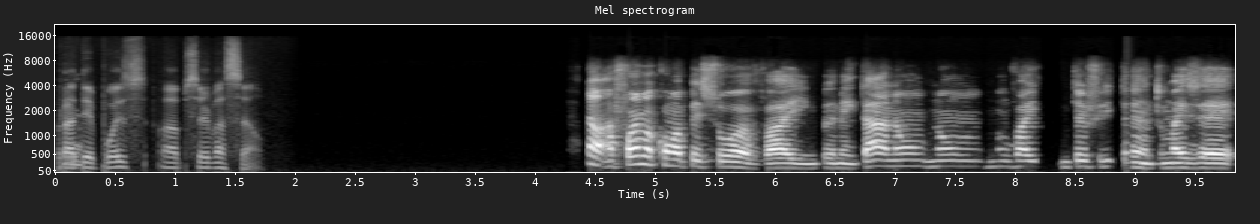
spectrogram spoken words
para é. depois a observação. Não, a forma como a pessoa vai implementar não, não, não vai interferir tanto, mas é,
